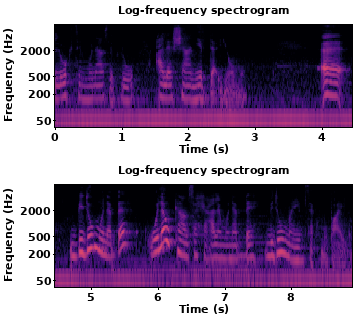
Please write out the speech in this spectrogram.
الوقت المناسب له علشان يبدأ يومه. آه بدون منبه ولو كان صحي على منبه بدون ما يمسك موبايله.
